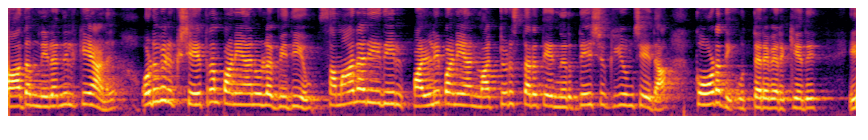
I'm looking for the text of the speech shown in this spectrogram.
വാദം നിലനിൽക്കെയാണ്. ഒടുവിൽ ക്ഷേത്രം പണിയാനുള്ള വിധിയും സമാന രീതിയിൽ പള്ളി പണിയാൻ മറ്റൊരു സ്ഥലത്തെ നിർദ്ദേശിക്കുകയും ചെയ്ത കോടതി ഉത്തരവിറക്കിയത്. ഈ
